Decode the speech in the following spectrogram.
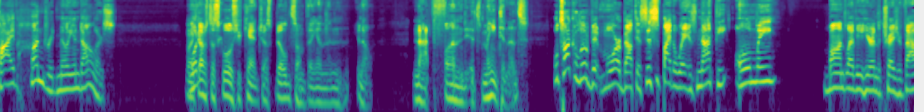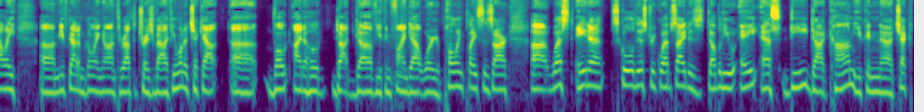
$500 million. When What- it comes to schools, you can't just build something and then, you know, not fund its maintenance. We'll talk a little bit more about this. This is, by the way, is not the only bond levy here in the Treasure Valley. Um, you've got them going on throughout the Treasure Valley. If you want to check out uh, voteidaho.gov, you can find out where your polling places are. Uh, West Ada School District website is wasd.com. You can uh, check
